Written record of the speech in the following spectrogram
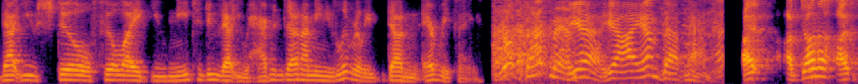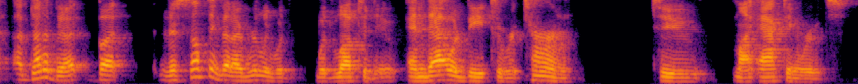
that you still feel like you need to do that you haven't done? I mean, you literally done everything. You're Batman. Yeah, yeah, I am Batman. I, I've done a, I've, I've done a bit, but there's something that I really would would love to do, and that would be to return to my acting roots.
